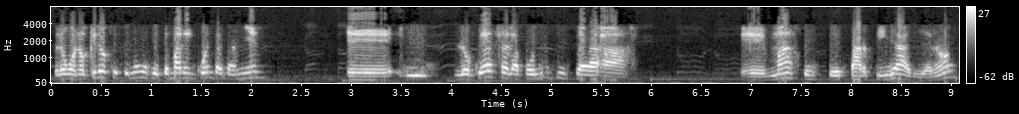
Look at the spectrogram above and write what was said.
Pero bueno, creo que tenemos que tomar en cuenta también eh, lo que hace a la política eh, más este, partidaria, ¿no?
